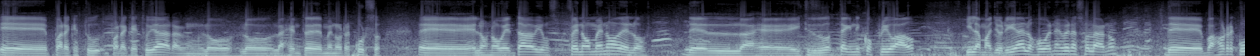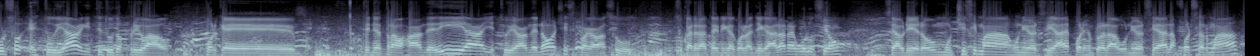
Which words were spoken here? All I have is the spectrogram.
eh, para, que para que estudiaran la gente de menos recursos. Eh, en los 90 había un fenómeno de los de los eh, institutos técnicos privados y la mayoría de los jóvenes venezolanos de bajos recursos estudiaban en institutos privados porque tenían, trabajaban de día y estudiaban de noche y se pagaban su, carrera técnica. Con la llegada de la revolución se abrieron muchísimas universidades, por ejemplo la Universidad de la Fuerza Armada,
